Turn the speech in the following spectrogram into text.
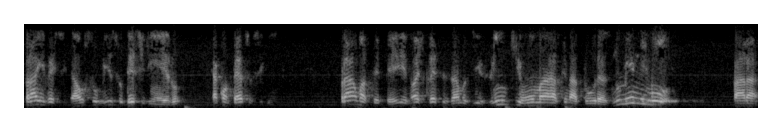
para investigar o sumiço desse dinheiro? Acontece o seguinte, para uma CPI nós precisamos de 21 assinaturas, no mínimo, para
